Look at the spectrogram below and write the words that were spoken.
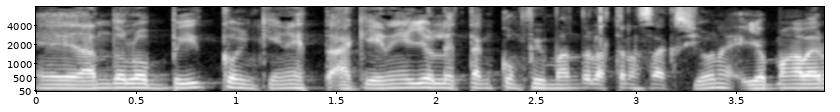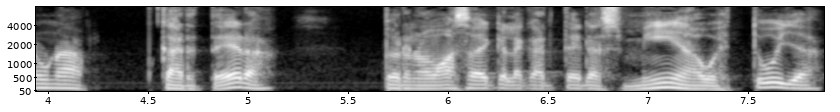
eh, dando los bitcoins, quién a quién ellos le están confirmando las transacciones? Ellos van a ver una cartera, pero no van a saber que la cartera es mía o es tuya.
